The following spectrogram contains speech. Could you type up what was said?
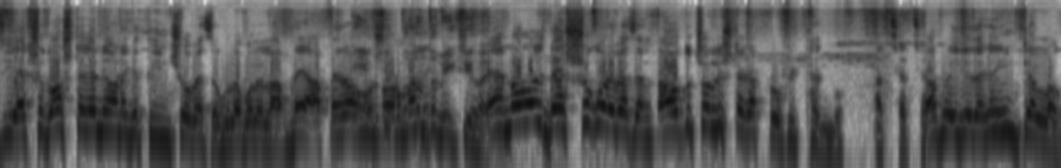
জি একশো দশ টাকা নিয়ে অনেকে তিনশো বেচে ওগুলো বলে লাভ নেই। আপনারা 300 নর্মাল পর্যন্ত বিক্রি হয়। হ্যাঁ নর্মাল দেড়শো করে বেচেন তাও তো চল্লিশ টাকা প্রফিট থাকব। আচ্ছা আচ্ছা। তারপরে এই যে দেখেন ইন্টারলক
